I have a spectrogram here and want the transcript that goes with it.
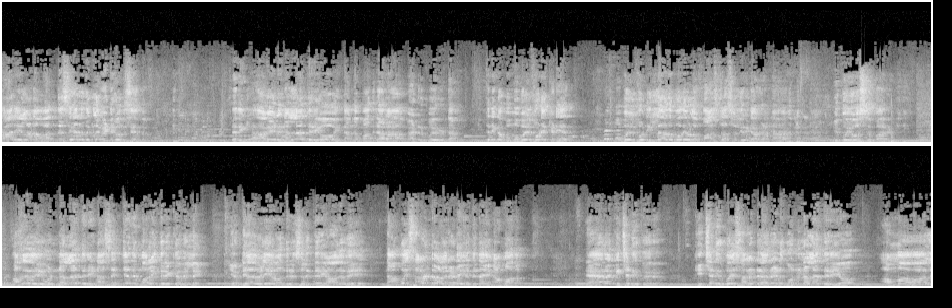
காரியம் எல்லாம் நான் வந்து சேர்றதுக்குள்ள வீட்டுக்கு வந்து சேர்ந்துடும் சரிங்களா? ஆக எனக்கு நல்லா தெரியும் ஓ, இந்த அண்ணன் பார்த்துட்டாரா? மேட்ரு போயிருட்டா? இத்தனைக்கும் அப்போ மொபைல் போனே கிடையாது. மொபைல் போன் இல்லாத போதே இவ்வளவு ஃபாஸ்டா சொல்லியிருக்காங்கன்னா இப்போ யோசிச்சு பாருங்க. ஆகவே ஒன்று நல்லா தெரியும் நான் செஞ்சது மறைந்திருக்கவில்லை. எப்படியாவது வெளியே வந்துரும் சொல்லி தெரியும். ஆகவே நான் போய் சரண்டர் ஆகிற இடம் எதுனா எங்க அம்மா தான். நேராக கிச்சனுக்கு போயிரும் கிச்சனுக்கு போய் சரண்டர் ஆகிற எனக்கு ஒண்ணு நல்லா தெரியும். அம்மாவால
